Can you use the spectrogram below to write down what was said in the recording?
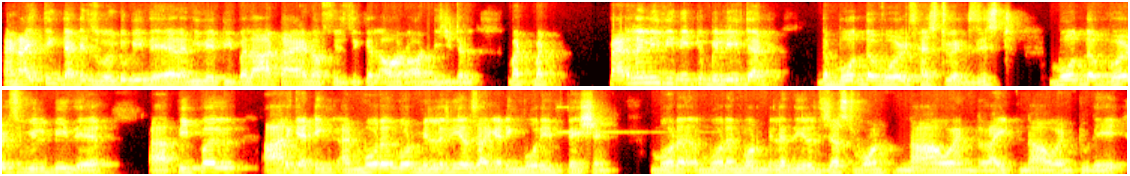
And i think that is going to be there anyway. People are tired of physical or, or digital. But but parallelly we need to believe that the both the worlds has to exist. Both the worlds will be there. Uh, people are getting and more and more millennials are getting more impatient. More more and more millennials just want now and right now and today.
